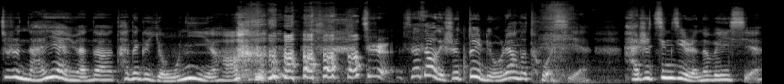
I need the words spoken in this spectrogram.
就是男演员的他那个油腻哈，就是他到底是对流量的妥协，还是经纪人的威胁，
